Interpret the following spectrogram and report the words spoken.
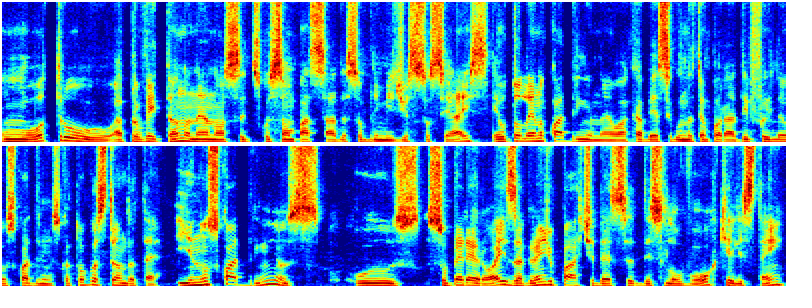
um outro, aproveitando né, a nossa discussão passada sobre mídias sociais, eu tô lendo quadrinho, né? Eu acabei a segunda temporada e fui ler os quadrinhos, que eu tô gostando até. E nos quadrinhos, os super-heróis, a grande parte desse, desse louvor que eles têm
